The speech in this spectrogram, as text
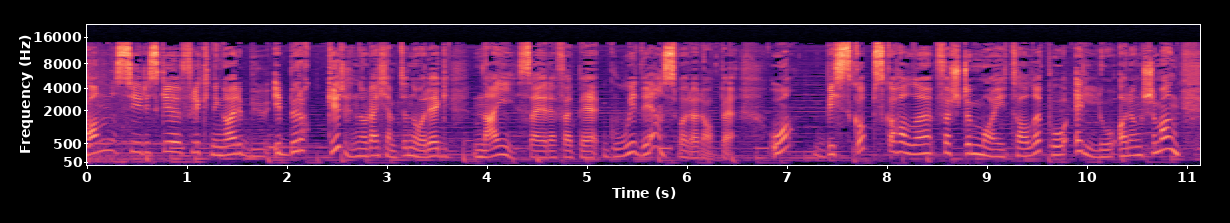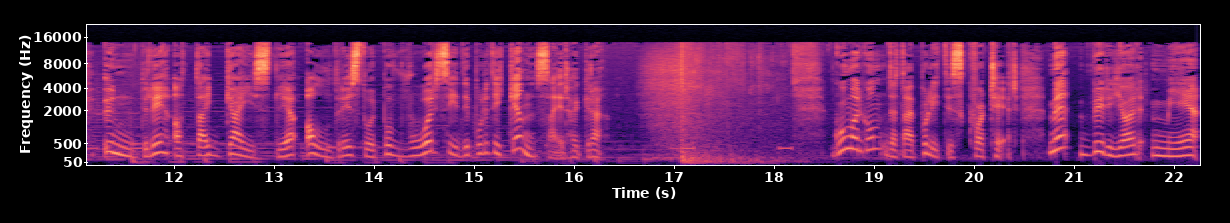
Kan syriske flyktninger bo i brakker når de kommer til Norge? Nei, sier Frp. God idé, svarer Ap. Og biskop skal holde 1. mai-tale på LO-arrangement. Underlig at de geistlige aldri står på vår side i politikken, sier Høyre. God morgen, dette er Politisk kvarter. Vi begynner med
